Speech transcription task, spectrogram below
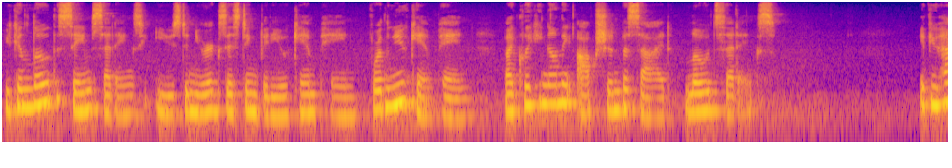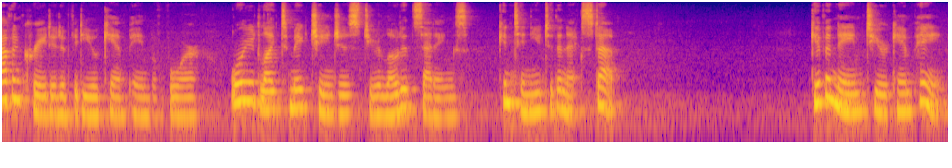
you can load the same settings used in your existing video campaign for the new campaign by clicking on the option beside Load Settings. If you haven't created a video campaign before, or you'd like to make changes to your loaded settings, continue to the next step. Give a name to your campaign,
